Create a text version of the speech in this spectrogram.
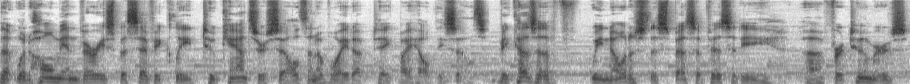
that would home in very specifically to cancer cells and avoid uptake by healthy cells. Because of we noticed the specificity uh, for tumors,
